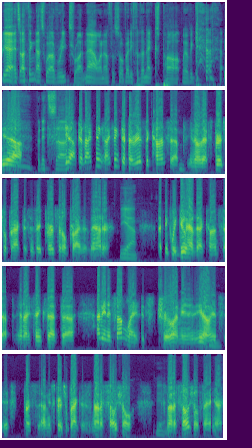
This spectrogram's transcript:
yeah, it's. I think that's where I've reached right now, and I'm sort of ready for the next part where we get. yeah. but it's uh, Yeah, because I think I think that there is the concept, you know, that spiritual practice is a personal, private matter. yeah, I think we do have that concept, and I think that, uh, I mean, in some ways it's true. I mean, you know, it's it's pers- I mean, spiritual practice is not a social, yeah, it's not a social thing, or,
